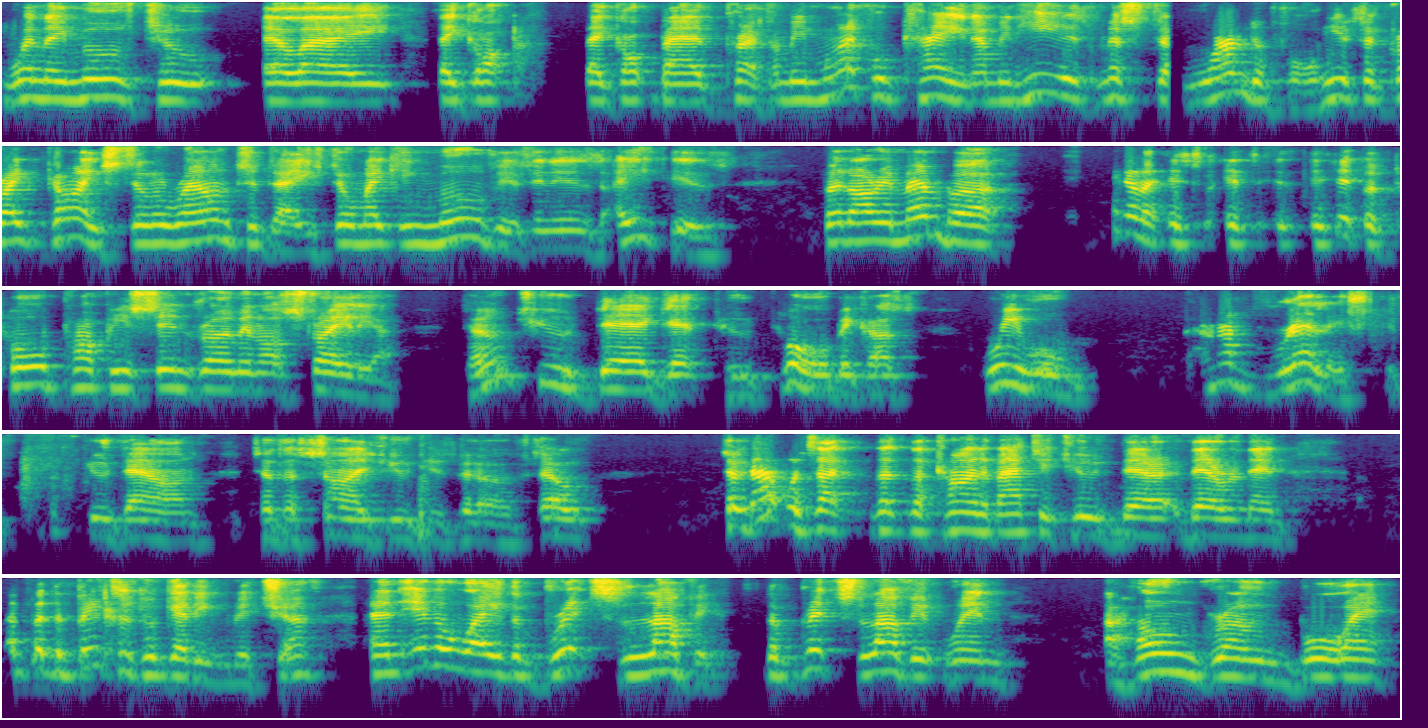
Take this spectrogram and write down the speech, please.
when they moved to LA, they got they got bad press. I mean, Michael Caine, I mean, he is Mr. Wonderful. He is a great guy, He's still around today, still making movies in his 80s. But I remember, you know, it's, it's, is it the tall poppy syndrome in Australia? Don't you dare get too tall because we will have relish to put you down to the size you deserve. So, so that was that the, the kind of attitude there, there and then. But the Beatles were getting richer, and in a way, the Brits love it. The Brits love it when a homegrown boy,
